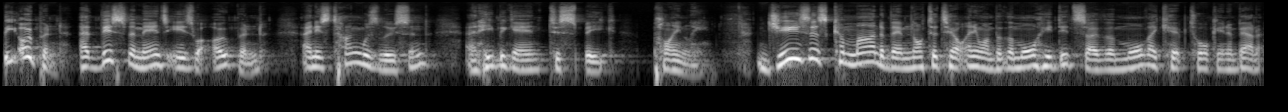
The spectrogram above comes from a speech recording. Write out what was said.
Be opened. At this, the man's ears were opened, and his tongue was loosened, and he began to speak plainly. Jesus commanded them not to tell anyone, but the more he did so, the more they kept talking about it.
